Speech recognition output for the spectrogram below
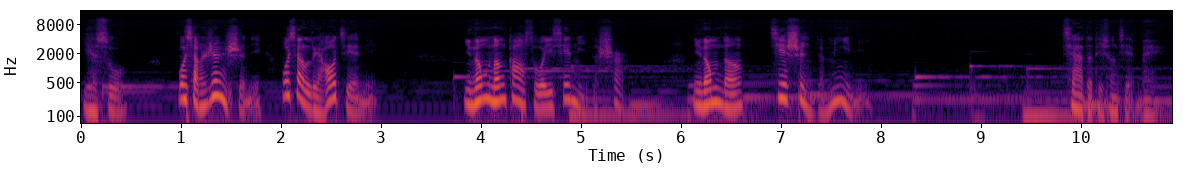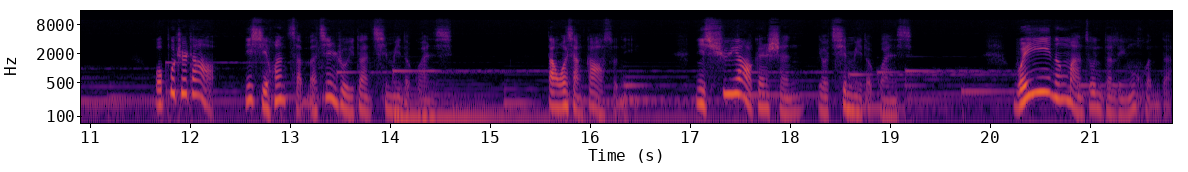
耶稣，我想认识你，我想了解你。你能不能告诉我一些你的事儿？你能不能揭示你的秘密？亲爱的弟兄姐妹，我不知道你喜欢怎么进入一段亲密的关系，但我想告诉你，你需要跟神有亲密的关系。唯一能满足你的灵魂的，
